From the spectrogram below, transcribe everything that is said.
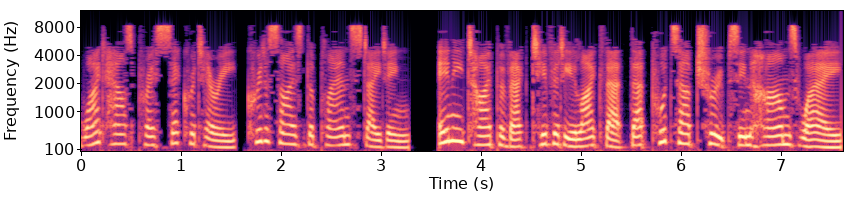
White House press secretary, criticized the plan stating, "...any type of activity like that that puts our troops in harm's way."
